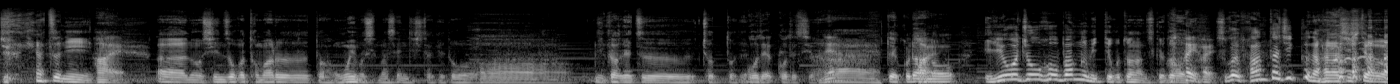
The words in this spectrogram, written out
12月に、はい、あの心臓が止まるとは思いもしませんでしたけど。はあ2か月ちょっとで。5で5ですよね。でこれはあの、はい、医療情報番組っていうことなんですけど、はいはい、すごいファンタジックな話しても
